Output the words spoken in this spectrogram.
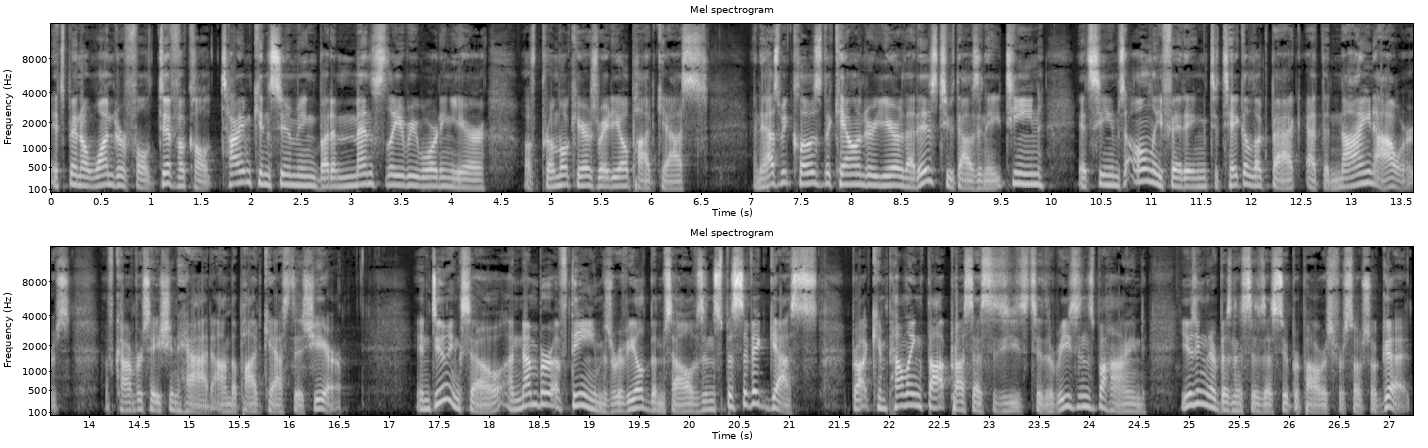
It's been a wonderful, difficult, time consuming, but immensely rewarding year of Promo Cares Radio podcasts. And as we close the calendar year that is 2018, it seems only fitting to take a look back at the nine hours of conversation had on the podcast this year. In doing so, a number of themes revealed themselves, and specific guests brought compelling thought processes to the reasons behind using their businesses as superpowers for social good.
